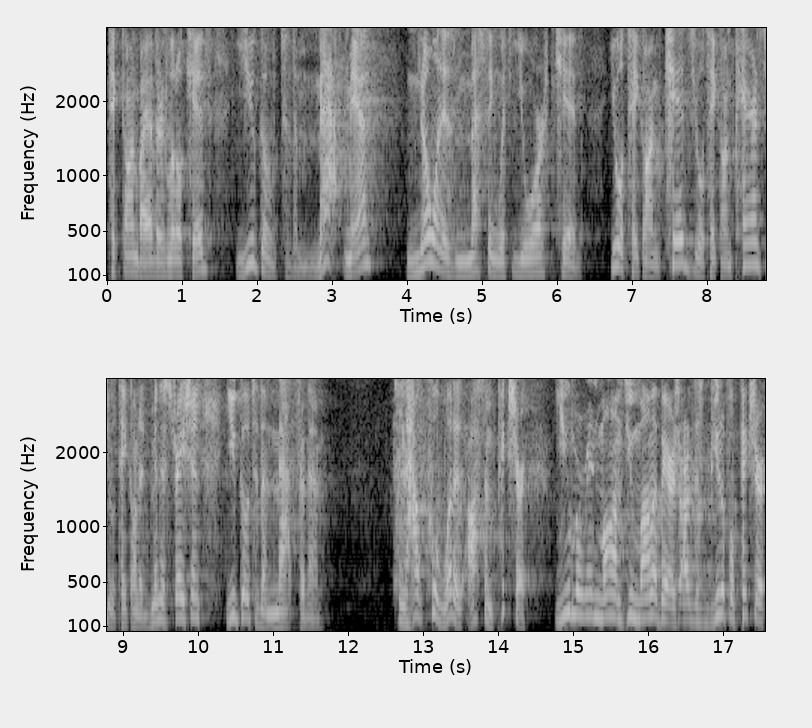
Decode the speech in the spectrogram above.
picked on by other little kids, you go to the mat, man. No one is messing with your kid. You will take on kids, you will take on parents, you will take on administration. You go to the mat for them. And how cool, what an awesome picture. You Marin moms, you mama bears are this beautiful picture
